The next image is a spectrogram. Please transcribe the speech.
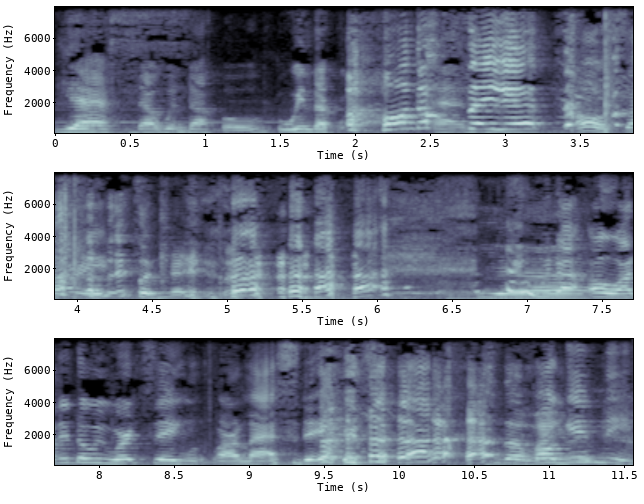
yes, that Windapo. Win that. Oh, don't And- say it. Oh, sorry. it's okay. Winda- oh, I didn't know we weren't saying our last names. Forgive me.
